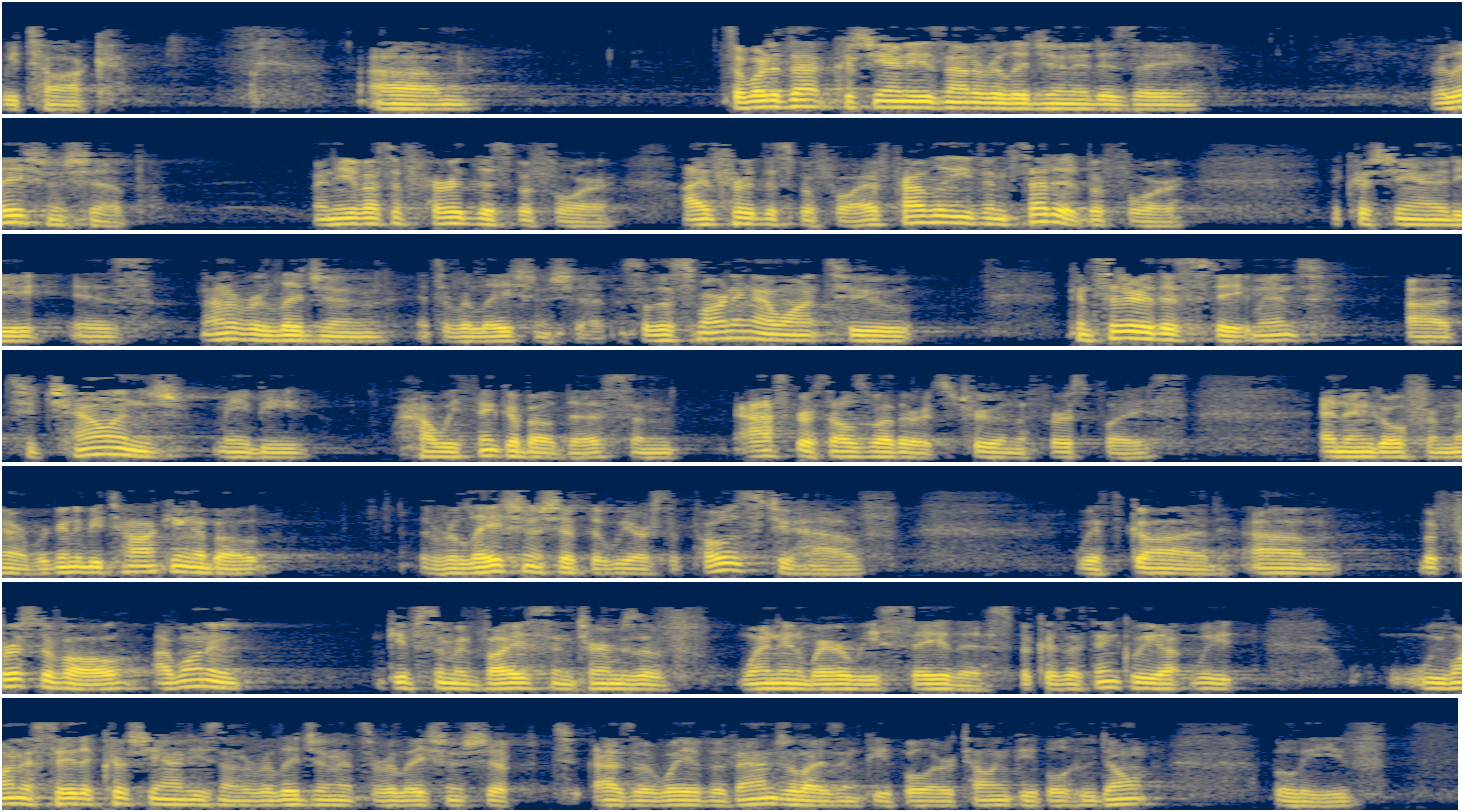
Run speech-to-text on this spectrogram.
We talk. Um, so what is that? Christianity is not a religion, it is a relationship. Many of us have heard this before. I've heard this before. I've probably even said it before. That Christianity is not a religion, it's a relationship. So this morning I want to consider this statement uh, to challenge maybe how we think about this and ask ourselves whether it's true in the first place, and then go from there. We're going to be talking about the relationship that we are supposed to have with God. Um, but first of all, I want to give some advice in terms of when and where we say this, because I think we we we want to say that Christianity is not a religion; it's a relationship to, as a way of evangelizing people or telling people who don't believe.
